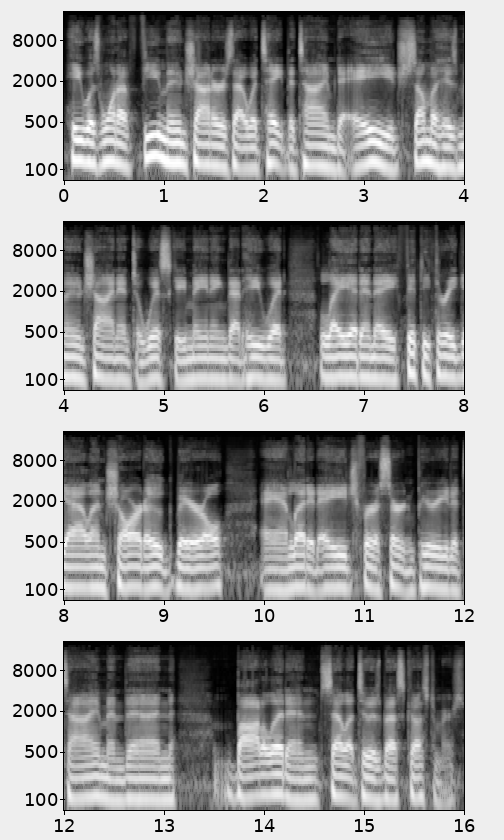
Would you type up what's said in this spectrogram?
he was one of few moonshiners that would take the time to age some of his moonshine into whiskey, meaning that he would lay it in a 53 gallon charred oak barrel and let it age for a certain period of time and then bottle it and sell it to his best customers.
